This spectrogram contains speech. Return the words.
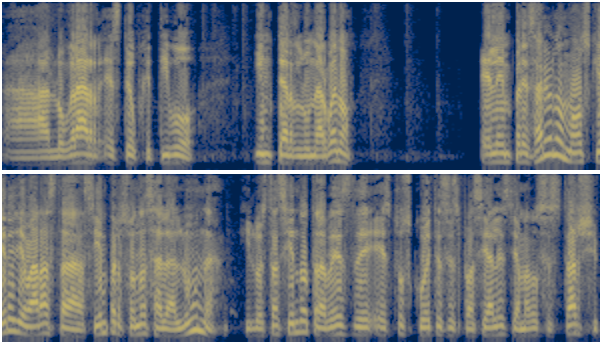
a lograr este objetivo interlunar. Bueno, el empresario Elon Musk quiere llevar hasta 100 personas a la Luna y lo está haciendo a través de estos cohetes espaciales llamados Starship.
